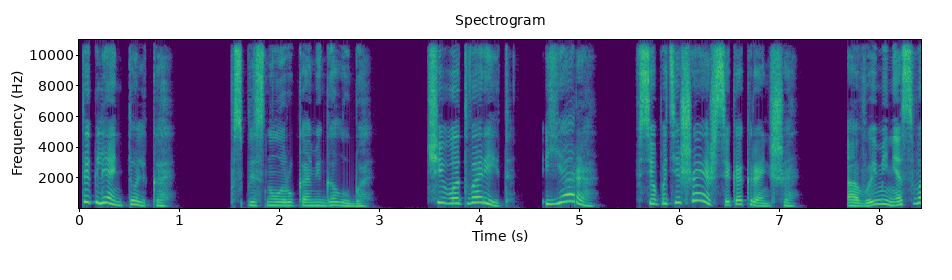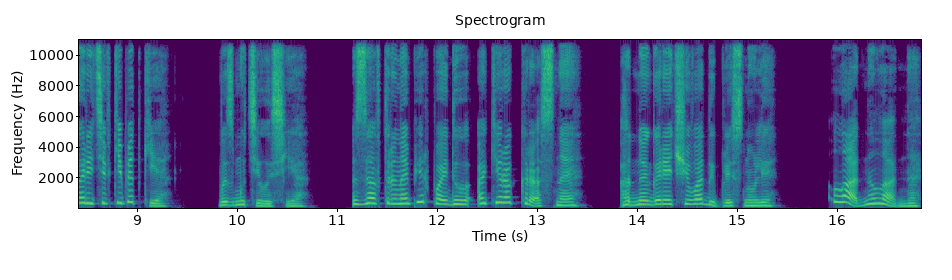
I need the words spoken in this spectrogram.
«Ты глянь только!» — всплеснула руками голуба. «Чего творит? Яра? Все потешаешься, как раньше? А вы меня сварите в кипятке!» — возмутилась я. «Завтра на пир пойду, а кирок красная. Одной горячей воды плеснули». «Ладно, ладно»,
